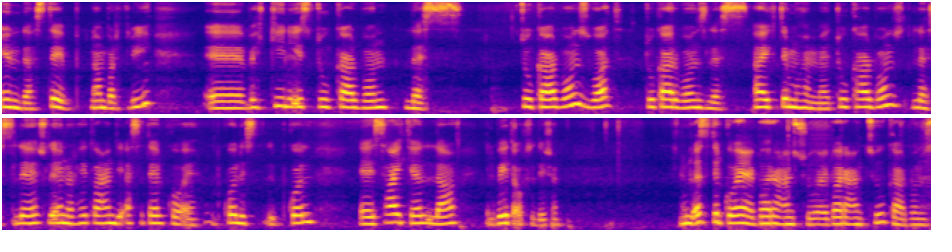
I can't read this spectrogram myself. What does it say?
in the step number 3 uh, بحكي لي is 2 carbon less. 2 carbons what? 2 carbons less. هاي كتير مهمة. 2 carbons less. ليش؟ لأنه رح يطلع عندي acetyl CoA بكل بكل cycle لل beta oxidation ال acetyl CoA عبارة عن شو؟ عبارة عن 2 carbons.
